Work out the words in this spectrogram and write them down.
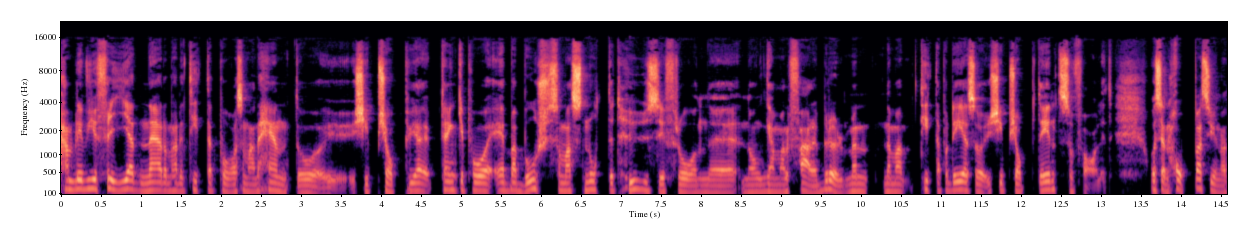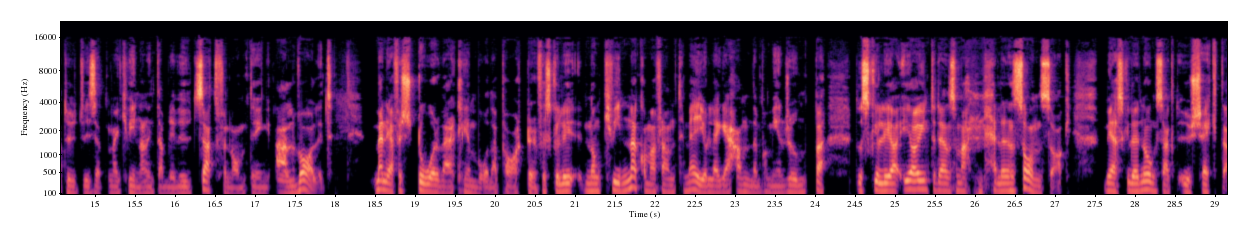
han blev ju friad när de hade tittat på vad som hade hänt och eh, Chip Chop. Jag tänker på Ebba Busch som har snott ett hus ifrån eh, någon gammal farbror. Men när man tittar på det så Chip Chop, det är inte så farligt. Och sen hoppas ju naturligtvis att den här kvinnan inte har blivit utsatt för någonting allvarligt. Men jag förstår verkligen båda parter. För skulle någon kvinna komma fram till mig och lägga handen på min rumpa, då skulle jag, jag är ju inte den som anmäler en sån sak, men jag skulle nog sagt ursäkta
